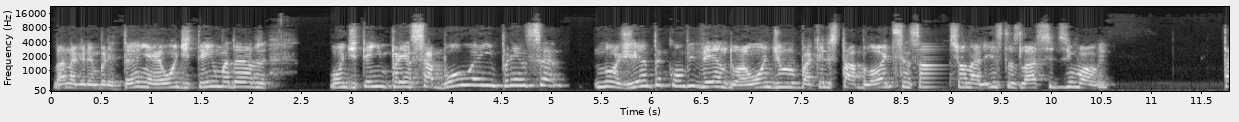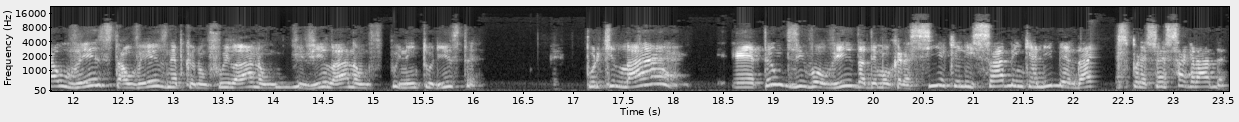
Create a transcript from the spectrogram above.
lá na Grã-Bretanha, é onde tem uma das. onde tem imprensa boa e imprensa nojenta convivendo, aonde aqueles tabloides sensacionalistas lá se desenvolvem. Talvez, talvez, né, porque eu não fui lá, não vivi lá, não fui nem turista, porque lá é tão desenvolvida a democracia que eles sabem que a liberdade de expressão é sagrada.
